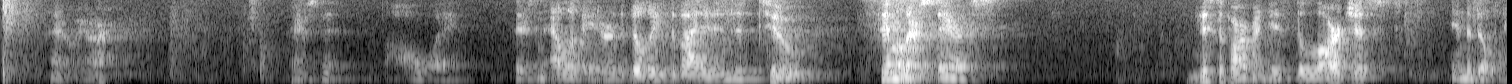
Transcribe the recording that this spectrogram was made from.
There we are. There's the hallway. There's an elevator. The building's divided into two similar stairs. This apartment is the largest in the building.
